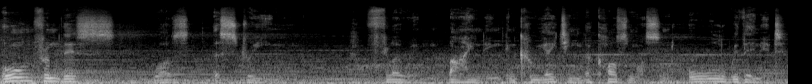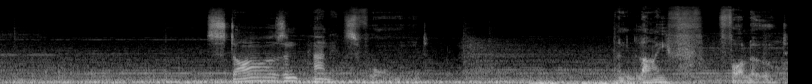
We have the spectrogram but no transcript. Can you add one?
Born from this was the stream, flowing, binding, and creating the cosmos and all within it. Stars and planets formed, and life followed.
